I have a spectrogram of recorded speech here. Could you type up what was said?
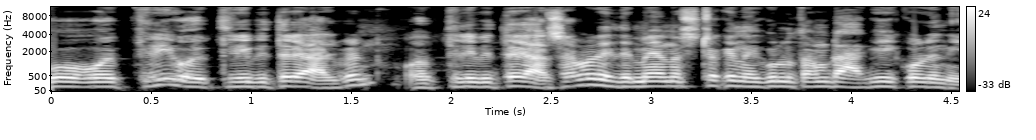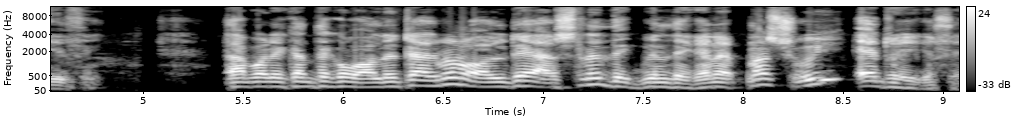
গো ওয়েব থ্রি ওয়েব থ্রির ভিতরে আসবেন। ওয়েব থ্রির ভিতরে আসার পর এই যে ম্যানেজ টোকেন এগুলো তো আমরা আগেই করে নিয়েছি। তারপর এখান থেকে ওয়ালেটে আসবেন। ওয়ালেটে আসলে দেখবেন যেখানে আপনার সুই অ্যাড হয়ে গেছে।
